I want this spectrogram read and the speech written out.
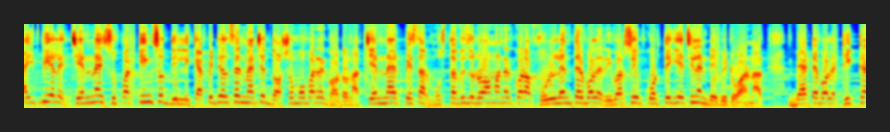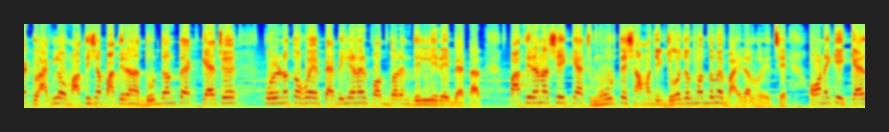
আইপিএলে চেন্নাই সুপার কিংস ও দিল্লি ক্যাপিটালসের ম্যাচে দশম ওভারের ঘটনা। চেন্নাইয়ের পেসার মুস্তাফিজুর রহমানের করা ফুল লেন্থের বলে রিভার সুইপ করতে গিয়েছিলেন ডেভিড ওয়ার্নার। ব্যাটে বলে ঠিকঠাক লাগলেও মাতিসা পাতিরানা দুর্দান্ত এক ক্যাচ হয়ে পরিণত হয়ে প্যাভিলিয়নের পথ ধরেন দিল্লির এই ব্যাটার পাতিরানার সেই ক্যাচ মুহূর্তে সামাজিক যোগাযোগ মাধ্যমে ভাইরাল হয়েছে। অনেকেই ক্যাচ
